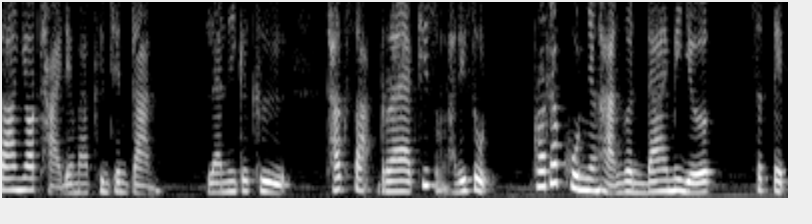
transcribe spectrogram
สร้างยอดขายได้มากขึ้นเช่นกัน และนี่ก็คือ ทักษะแรกที่สำคัญที่สุด เพราะถ้าคุณยังหาเงินได้ไม่เยอะ สเต็ป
